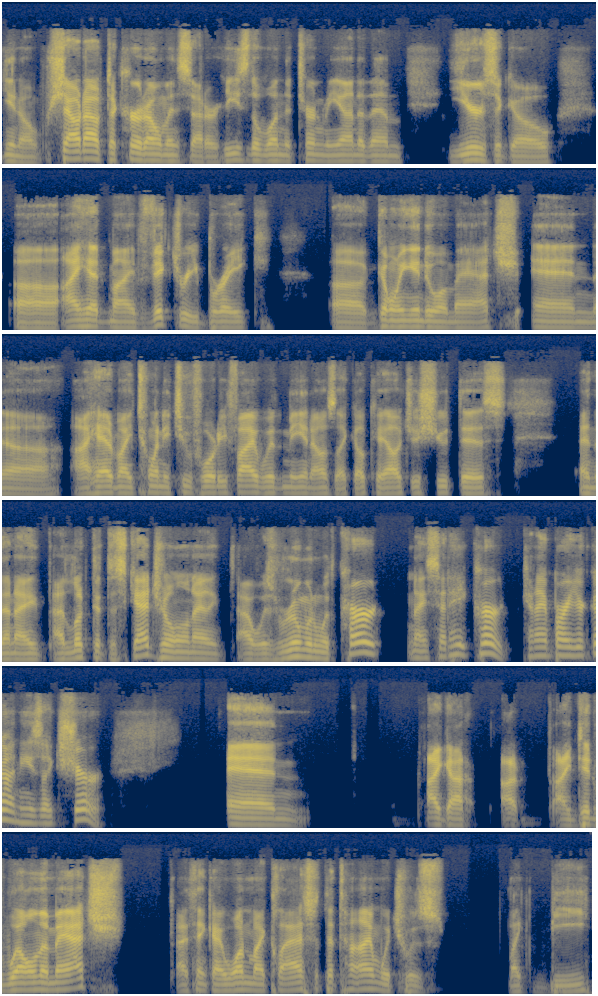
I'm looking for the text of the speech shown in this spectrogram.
you know, shout out to Kurt Omensetter. He's the one that turned me onto them years ago. Uh, I had my victory break uh, going into a match, and uh, I had my 2245 with me, and I was like, okay, I'll just shoot this. And then I, I looked at the schedule and I, I was rooming with Kurt and I said, Hey, Kurt, can I borrow your gun? He's like, Sure. And I got, I, I did well in the match. I think I won my class at the time, which was like B.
